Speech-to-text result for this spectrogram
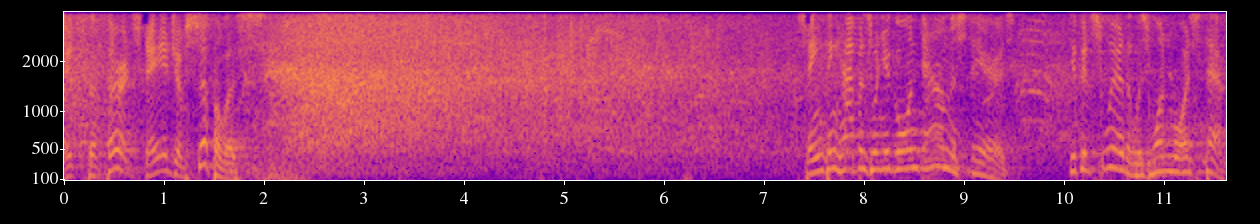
It's the third stage of syphilis. Same thing happens when you're going down the stairs. You could swear there was one more step.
